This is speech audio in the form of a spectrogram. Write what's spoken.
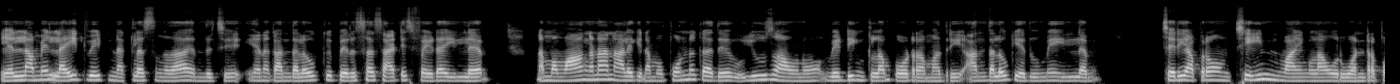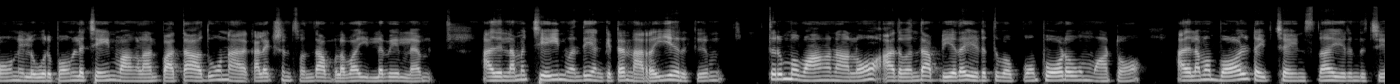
எல்லாமே லைட் வெயிட் நெக்லஸுங்க தான் இருந்துச்சு. எனக்கு அந்த அளவுக்கு பெருசாக சாட்டிஸ்ஃபைடாக இல்லை. நம்ம வாங்கினா நாளைக்கு நம்ம பொண்ணுக்கு அது யூஸ் ஆகணும். வெட்டிங்க்கெலாம் போடுற மாதிரி அந்த அளவுக்கு எதுவுமே இல்லை. சரி அப்புறம் செயின் வாங்கலாம் ஒரு ஒன்றரை பவுன் இல்லை ஒரு பவுனில் செயின் வாங்கலான்னு பார்த்தா அதுவும் நான் கலெக்ஷன்ஸ் வந்து அவ்வளவா இல்லவே இல்லை. அது இல்லாமல் செயின் வந்து என்கிட்ட நிறைய இருக்குது திரும்ப வாங்கினாலும் அதை வந்து அப்படியே தான் எடுத்து வைப்போம். போடவும் மாட்டோம். அது இல்லாமல் பால் டைப் செயின்ஸ் தான் இருந்துச்சு.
